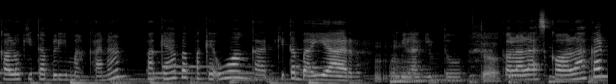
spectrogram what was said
Kalau kita beli makanan pakai apa? Pakai uang kan? Kita bayar. Gue bilang gitu. Kalau Lala sekolah kan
